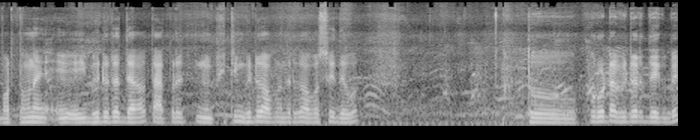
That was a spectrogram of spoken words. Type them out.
বর্তমানে এই- ভিডিওটা দেওয়া, তারপরে ফিটিং ভিডিও আপনাদেরকে অবশ্যই দেবো। তো পুরোটা ভিডিও দেখবে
